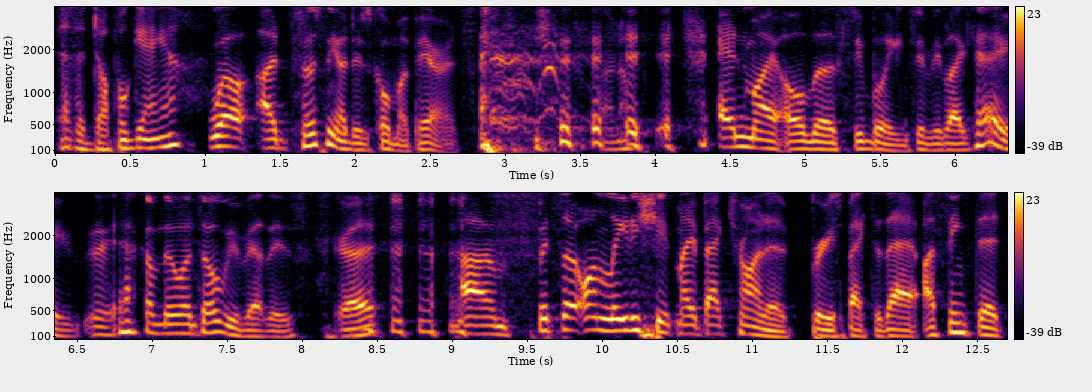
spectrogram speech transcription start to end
as a doppelganger? Well, I'd, first thing I do is call my parents and my older siblings and be like, hey, how come no one told me about this? Right. um, but so on leadership, mate, back trying to bring us back to that, I think that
